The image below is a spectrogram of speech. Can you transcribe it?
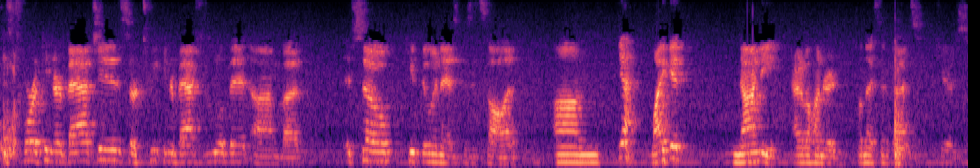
just twerking their batches or tweaking their batches a little bit, um, but if so, keep doing this because it's solid. Um, yeah, like it. 90 out of 100. Until next time, guys. Cheers.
